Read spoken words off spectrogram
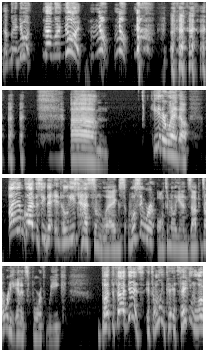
not gonna do it. Not gonna do it. Um either way though, I am glad to see that it at least has some legs. We'll see where it ultimately ends up. It's already in its fourth week. But the fact is, it's only t- it's taking low.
